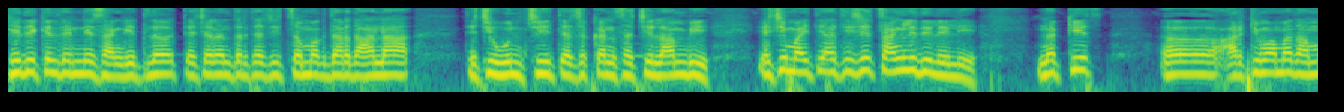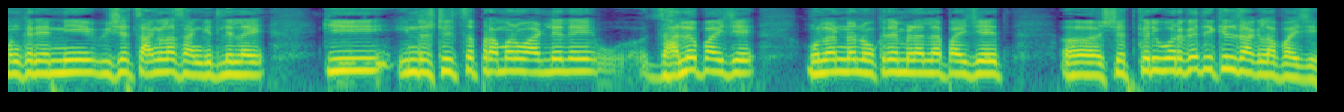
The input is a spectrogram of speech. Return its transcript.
हे देखील त्यांनी सांगितलं. त्याच्यानंतर त्याची चमकदार दाना त्याची उंची त्याचं कणसाची लांबी याची माहिती अतिशय चांगली दिलेली आहे. नक्कीच आर टी मामा धामणकर यांनी विषय चांगला सांगितलेला आहे की इंडस्ट्रीजचं प्रमाण वाढलेलं आहे झालं पाहिजे मुलांना नोकऱ्या मिळाल्या पाहिजेत शेतकरी वर्ग देखील जागला पाहिजे.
